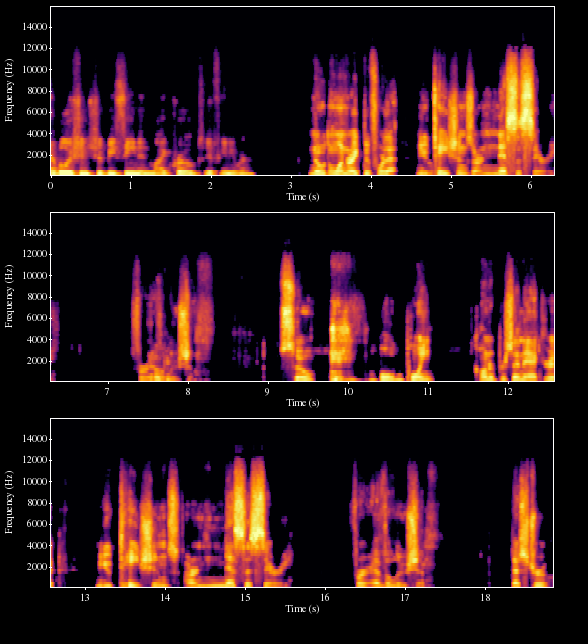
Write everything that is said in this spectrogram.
Evolution should be seen in microbes, if anywhere. No, the one right before that. Mutations are necessary for Okay. evolution. So, bold point, 100% accurate. Mutations are necessary for evolution. That's true.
